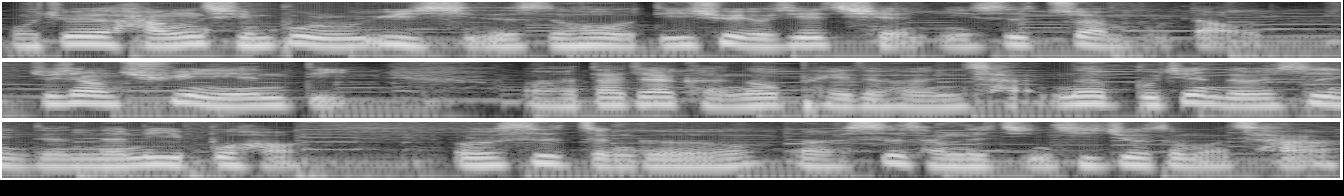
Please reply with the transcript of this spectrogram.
我觉得行情不如预期的时候，的确有些钱你是赚不到的。就像去年底。呃，大家可能都赔得很惨，那不见得是你的能力不好，而是整个呃市场的景气就这么差，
